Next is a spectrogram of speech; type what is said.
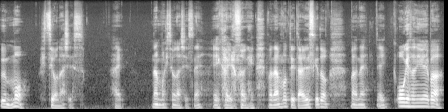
運も必要なしです。はい。何も必要なしですね。英会話力上げ。まあ何もって言うとあれですけど、まあね、大げさに言えば、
